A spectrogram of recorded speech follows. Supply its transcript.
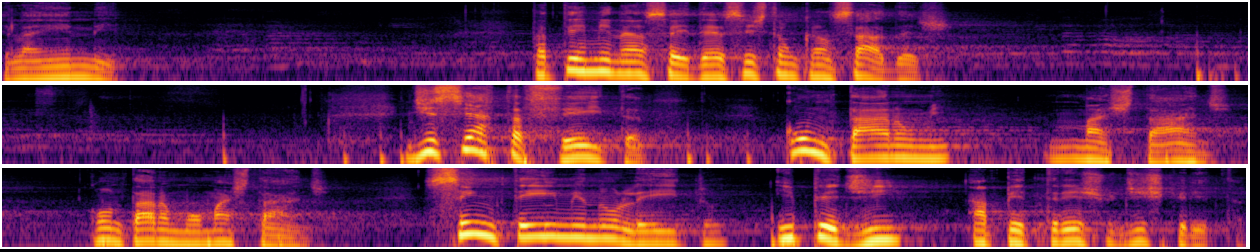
Elaine. Para terminar essa ideia, vocês estão cansadas? De certa feita, contaram-me mais tarde, contaram-me mais tarde. Sentei-me no leito e pedi apetrecho de escrita.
